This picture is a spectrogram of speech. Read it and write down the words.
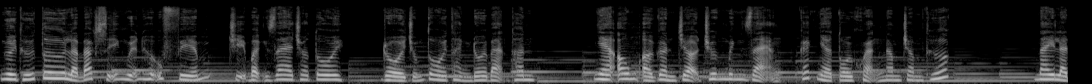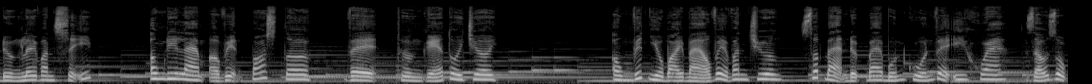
Người thứ tư là bác sĩ Nguyễn Hữu Phiếm trị bệnh da cho tôi, rồi chúng tôi thành đôi bạn thân. Nhà ông ở gần chợ Trương Minh Dạng, cách nhà tôi khoảng 500 thước. Nay là đường Lê Văn Sĩ. Ông đi làm ở viện Poster, về thường ghé tôi chơi. Ông viết nhiều bài báo về văn chương, xuất bản được 3-4 cuốn về y khoa, giáo dục.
